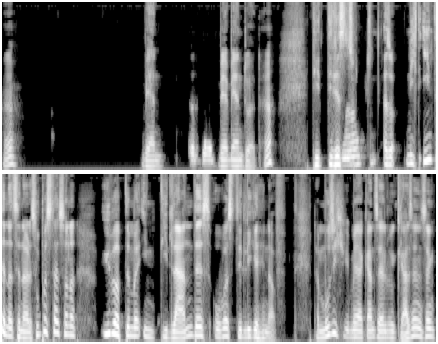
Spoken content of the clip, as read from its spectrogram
ja, wären, wären dort. Ja? Die, die das, ja. also nicht internationale Superstars, sondern überhaupt einmal in die landesoberste Liga hinauf. Da muss ich mir ganz ehrlich klar sein und sagen,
